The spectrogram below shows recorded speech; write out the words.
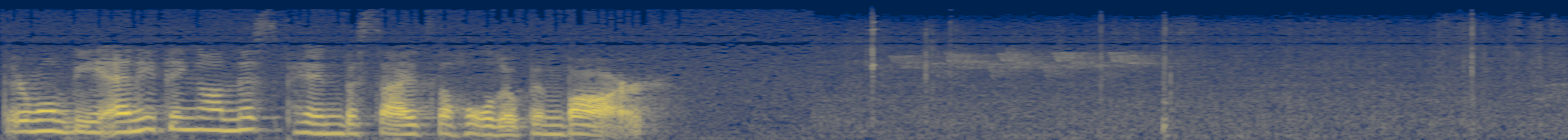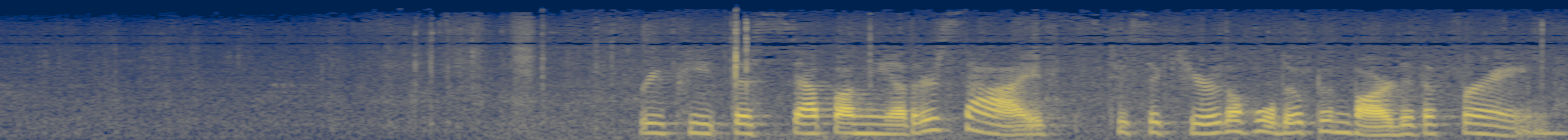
There won't be anything on this pin besides the hold open bar. Repeat this step on the other side to secure the hold open bar to the frame.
